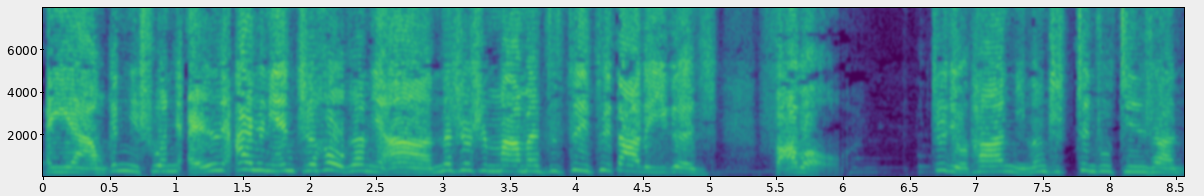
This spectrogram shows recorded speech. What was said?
哎呀，我跟你说，你儿子二十年之后，我告诉你啊，那就是妈妈最最最大的一个法宝，这有他，你能镇住金山。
